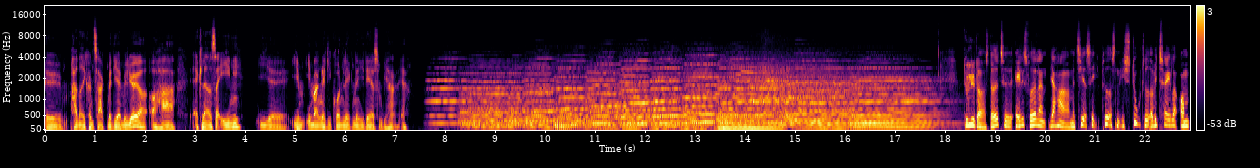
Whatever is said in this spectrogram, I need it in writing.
øh, har været i kontakt med de her miljøer, og har erklæret sig enig i, øh, i, i mange af de grundlæggende idéer, som de har. Ja. Du lytter stadig til Alice Fæderland. Jeg har Mathias H. Pedersen i studiet, og vi taler om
